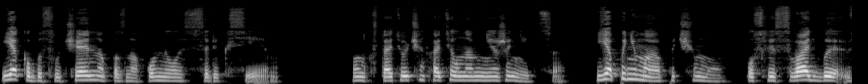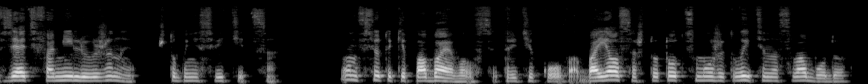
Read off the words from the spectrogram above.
и якобы случайно познакомилась с Алексеем. Он, кстати, очень хотел на мне жениться. Я понимаю, почему. После свадьбы взять фамилию жены, чтобы не светиться. Он все-таки побаивался Третьякова, боялся, что тот сможет выйти на свободу,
